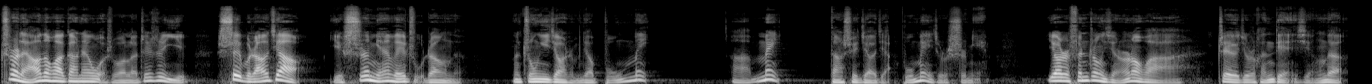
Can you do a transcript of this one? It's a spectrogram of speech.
治疗的话，刚才我说了，这是以睡不着觉、以失眠为主症的。那中医叫什么叫不寐啊？寐当睡觉讲，不寐就是失眠。要是分症型的话，这个就是很典型的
